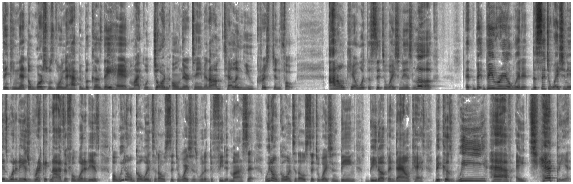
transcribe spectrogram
thinking that the worst was going to happen because they had Michael Jordan on their team. And I'm telling you, Christian folk I don't care what the situation is. Look, be, be, real with it. The situation is what it is. Recognize it for what it is. But we don't go into those situations with a defeated mindset. We don't go into those situations being beat up and downcast because we have a champion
